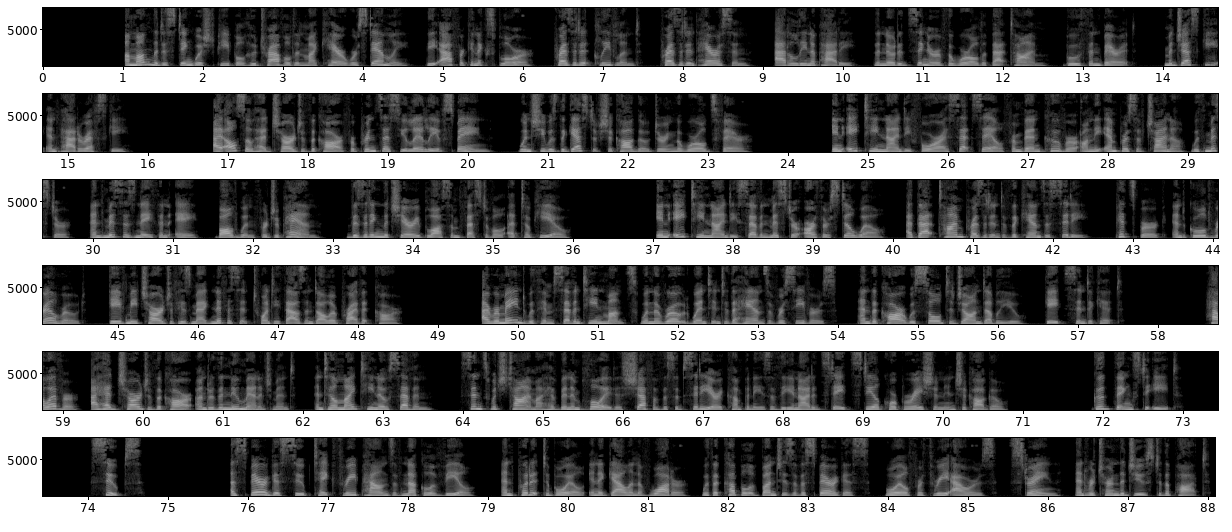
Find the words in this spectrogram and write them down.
Among the distinguished people who traveled in my care were Stanley, the African explorer, President Cleveland, President Harrison, Adelina Patti, the noted singer of the world at that time, Booth and Barrett, Modjeska and Paderewski. I also had charge of the car for Princess Eulalie of Spain, when she was the guest of Chicago during the World's Fair. In 1894 I set sail from Vancouver on the Empress of China with Mr. and Mrs. Nathan A. Baldwin for Japan, visiting the Cherry Blossom Festival at Tokyo. In 1897 Mr. Arthur Stillwell, at that time president of the Kansas City, Pittsburgh and Gulf Railroad, gave me charge of his magnificent $20,000 private car. I remained with him 17 months when the road went into the hands of receivers, and the car was sold to John W. Gates Syndicate. However, I had charge of the car under the new management until 1907, since which time I have been employed as chef of the subsidiary companies of the United States Steel Corporation in Chicago. Good things to eat. Soups. Asparagus soup Take 3 pounds of knuckle of veal and put it to boil in a gallon of water with a couple of bunches of asparagus, boil for 3 hours, strain, and return the juice to the pot.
